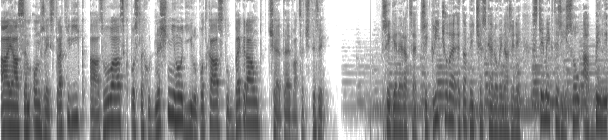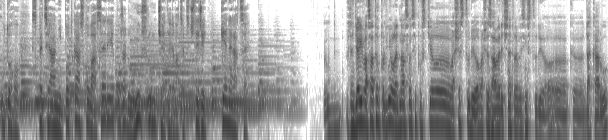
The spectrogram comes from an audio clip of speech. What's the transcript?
A já jsem Ondřej Stratilík a zvu vás k poslechu dnešního dílu podcastu Background ČT24. Tři generace, tři klíčové etapy české novinařiny s těmi, kteří jsou a byli u toho. Speciální podcastová série pořadu Newsroom ČT24. Generace. V neděli 21. ledna jsem si pustil vaše studio, vaše závěrečné televizní studio eh, k Dakaru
